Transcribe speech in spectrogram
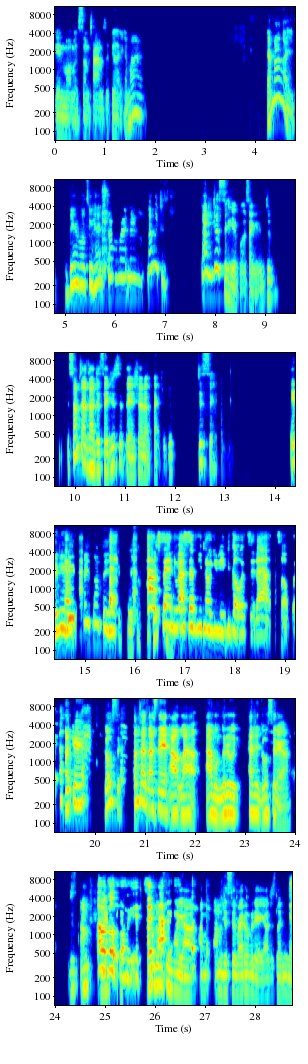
in moments sometimes and be like, "Am I am I like being a little too headstrong right now? Let me just, Patrick, just sit here for a second. Just, sometimes I'll just say, just sit there and shut up, Patrick. Just, just sit. And if you need to say something, you can say something. I'm saying to myself, you know, you need to go and sit down somewhere. Okay, go sit. Sometimes I say it out loud. I will literally, Patrick, go sit down. Just, I'm. I'll oh, go over here. I'm gonna go sit down, y'all. I'm, I'm gonna just sit right over there. Y'all just let me know.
